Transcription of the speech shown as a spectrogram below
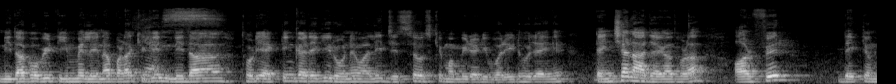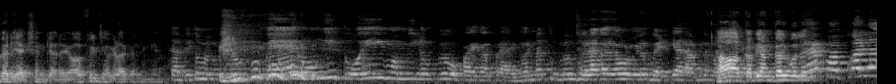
निदा को भी टीम में लेना पड़ा क्योंकि Yes. निदा थोड़ी एक्टिंग करेगी रोने वाली जिससे उसके मम्मी डैडी वरीड हो जाएँगे। टेंशन आ जाएगा थोड़ा। और फिर देखते हैं उनका रिएक्शन क्या रहेगा और फिर झगड़ा करेंगे। तभी तो मम्मी लोग मैं रोऊँगी तो ही मम्मी लोग पे हो पाएगा प्रैंक वरना तुम लोग झगड़ा करोगे मम्मी लोग बैठ के आराम से हाँ कभी अंकल बोले मैं पॉपकॉर्न ला।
